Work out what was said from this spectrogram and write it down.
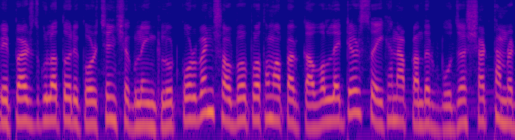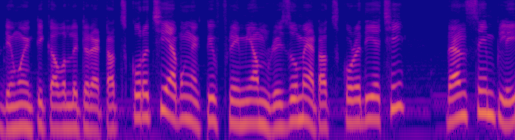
পেপারসগুলো তৈরি করছেন, সেগুলো ইনক্লুড করবেন। সর্বপ্রথম আপনার কাভার লেটার সো এখানে আপনাদের বোঝার স্বার্থে আমরা ডেমো একটি কাভার লেটার অ্যাটাচ করেছি এবং একটি প্রিমিয়াম রিজুমে অ্যাটাচ করে দিয়েছি। দেন সিম্পলি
